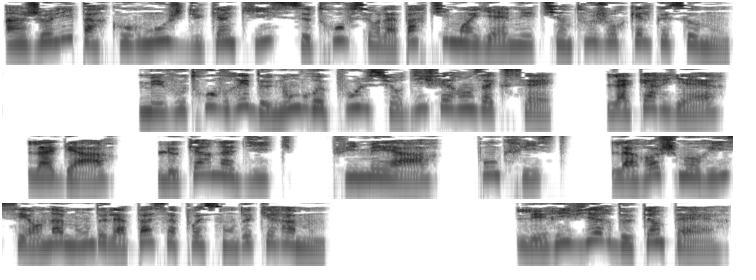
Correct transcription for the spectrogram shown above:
Un joli parcours mouche du Quinquis se trouve sur la partie moyenne et tient toujours quelques saumons. Mais vous trouverez de nombreux poules sur différents accès, la carrière, la gare, le Carnadic, puis Méard, Pont-Christ, la Roche-Maurice et en amont de la passe à poissons de Kéramont. Les rivières de Quimper.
